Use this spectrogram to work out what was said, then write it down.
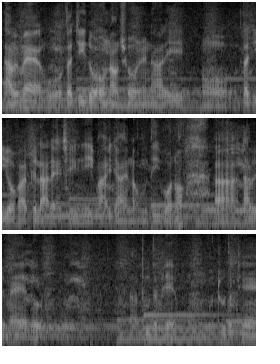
။ဒါပေမဲ့ဟိုတက်ကြီးတို့အုံနောက်ချုံရင်းတာတွေဟိုတက်ကြီးယောဂဖြစ်လာတဲ့အချိန်ကြီးပါကြရင်တော့မသိဘူးပေါ့နော်။အာဒါပေမဲ့လို့အထူးသဖြင့်အထူးသဖြင့်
